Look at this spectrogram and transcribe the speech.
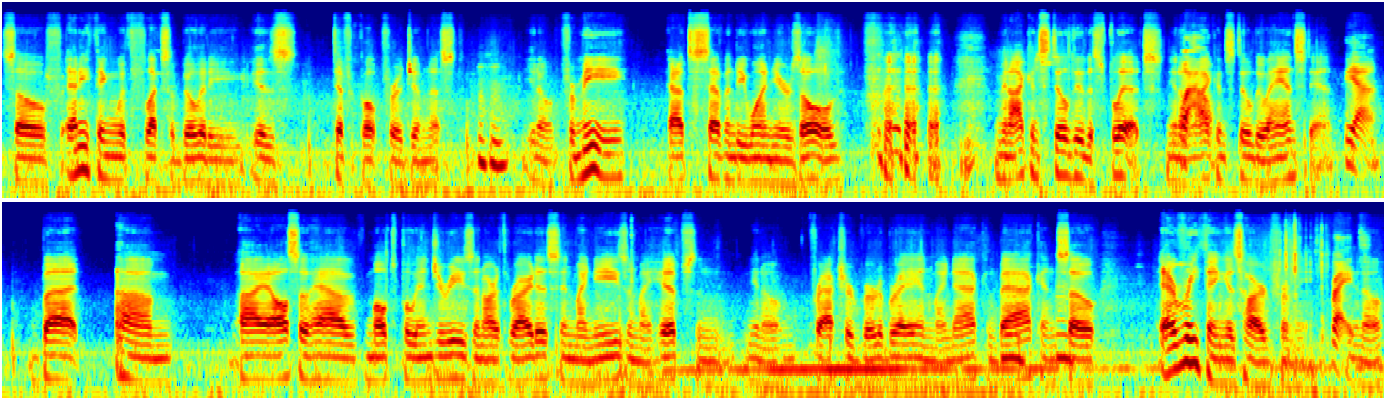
So f- anything with flexibility is difficult for a gymnast. You know, for me, at 71 years old, I mean, I can still do the splits. You know, Wow. I can still do a handstand Yeah. but um, I also have multiple injuries and arthritis in my knees and my hips, and you know, fractured vertebrae in my neck and back, and so everything is hard for me. Right. You know,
